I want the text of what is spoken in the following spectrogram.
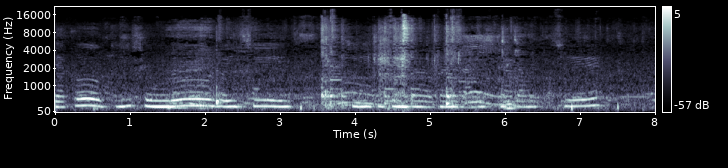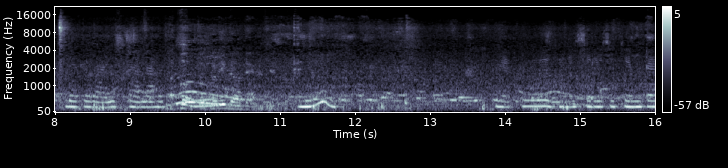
দেখো কি সুন্দর হয়েছে। চিলি চিকেনটা, ওখানে রাইস ঢালা হচ্ছে। দেখো রাইস ঢালা হচ্ছে। দেখো, এখানে চিলি চিকেনটা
